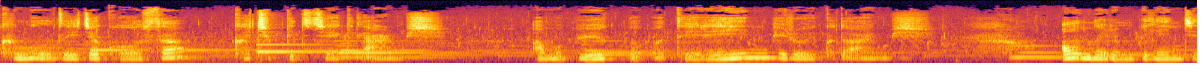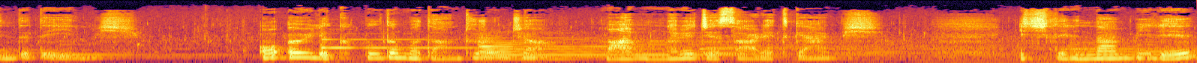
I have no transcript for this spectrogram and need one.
kımıldayacak olsa kaçıp gideceklermiş. Ama büyük baba derin bir uykudaymış. Onların bilincinde değilmiş. O öyle kıpıldamadan durunca maymunlara cesaret gelmiş. İçlerinden biri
